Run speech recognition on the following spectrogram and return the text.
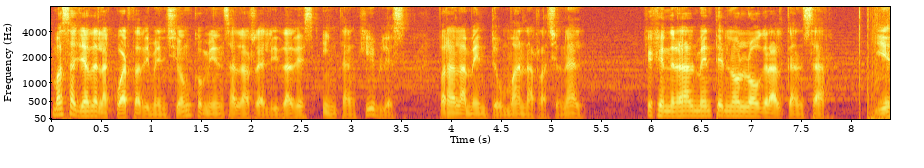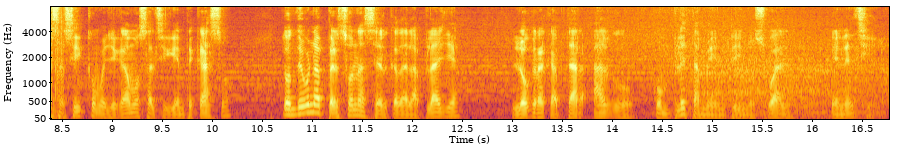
Más allá de la cuarta dimensión comienzan las realidades intangibles para la mente humana racional, que generalmente no logra alcanzar, y es así como llegamos al siguiente caso, donde una persona cerca de la playa logra captar algo completamente inusual en el cielo.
